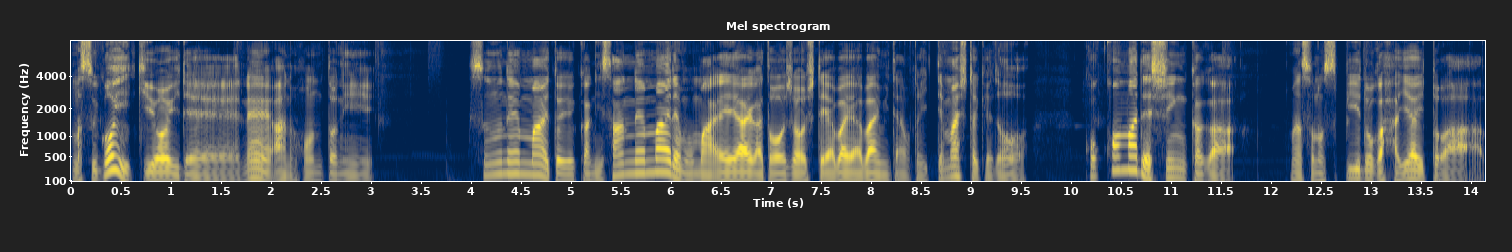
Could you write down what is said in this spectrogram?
まあ、すごい勢いでねあの本当に数年前というか23年前でもまあ AI が登場してやばいやばいみたいなこと言ってましたけどここまで進化が、まあ、そのスピードが速いとは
